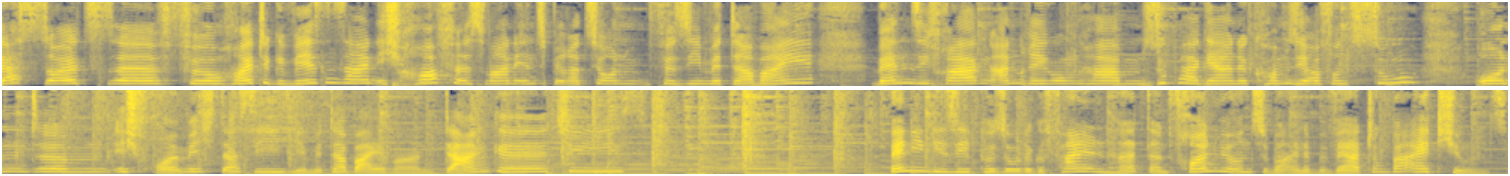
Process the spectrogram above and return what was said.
das soll's äh, für heute gewesen sein. Ich hoffe, es war eine Inspiration für Sie mit dabei. Wenn Sie Fragen, Anregungen haben, super gerne kommen Sie auf uns zu. Und ähm, ich freue mich, dass Sie hier mit dabei waren. Danke, tschüss. Wenn Ihnen diese Episode gefallen hat, dann freuen wir uns über eine Bewertung bei iTunes.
